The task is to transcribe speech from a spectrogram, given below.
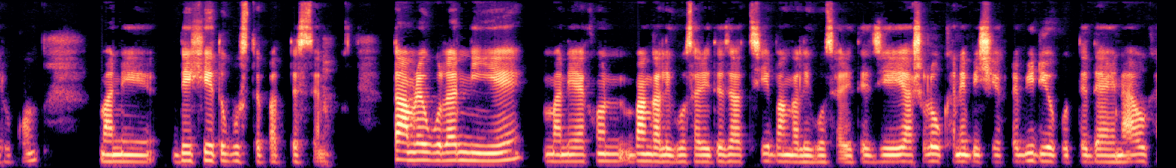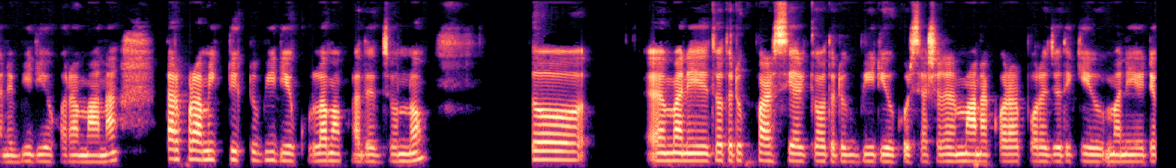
এরকম। মানে দেখে তো বুঝতে পারতেছেন। তা আমরা ওগুলা নিয়ে মানে এখন বাঙালি গ্রোসারিতে যাচ্ছি। বাঙালি গ্রোসারিতে যেয়ে আসলে ওখানে বেশি একটা ভিডিও করতে দেয় না। ওখানে ভিডিও করা মানা। তারপর আমি একটু, একটু ভিডিও করলাম আপনাদের জন্য। তো মানে যতটুকু পারছি আর কি অতটুকু ভিডিও করছি। আসলে মানা করার পরে যদি কেউ মানে এটা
